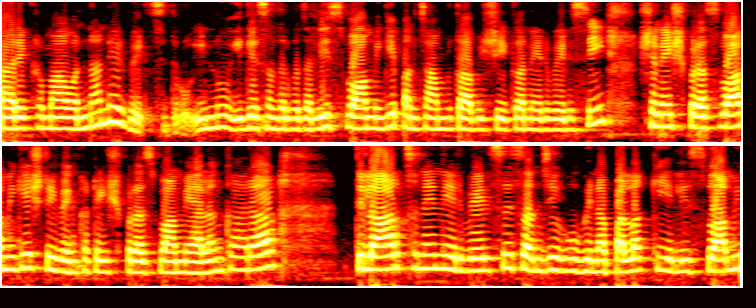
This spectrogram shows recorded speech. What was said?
ಕಾರ್ಯಕ್ರಮವನ್ನು ನೆರವೇರಿಸಿದರು. ಇನ್ನು ಇದೇ ಸಂದರ್ಭದಲ್ಲಿ ಸ್ವಾಮಿಗೆ ಪಂಚಾಮೃತ ಅಭಿಷೇಕ ನೆರವೇರಿಸಿ, ಶನೇಶ್ವರ ಸ್ವಾಮಿಗೆ ಶ್ರೀ ವೆಂಕಟೇಶ್ವರ ಸ್ವಾಮಿ ಅಲಂಕಾರ ತಿಲಾರ್ಚನೆ ನೆರವೇರಿಸಿ ಸಂಜೆ ಹೂವಿನ ಪಲ್ಲಕ್ಕಿಯಲ್ಲಿ ಸ್ವಾಮಿ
